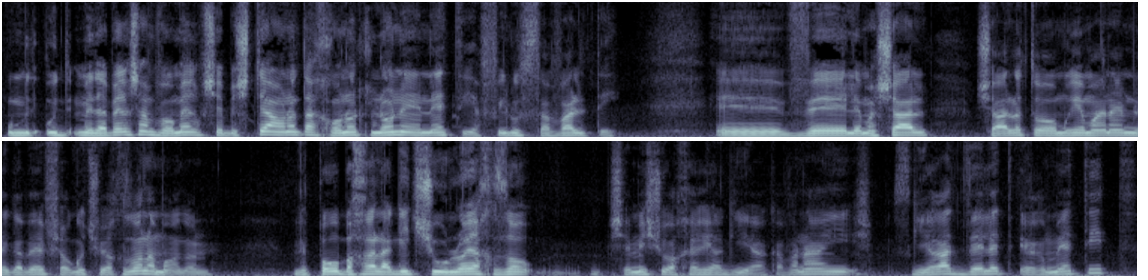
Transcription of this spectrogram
הוא מד- הוא מדבר שם ואומר שבשתי העונות האחרונות לא נהניתי, אפילו סבלתי. ולמשל, שאל אותו עמרי מנהיים לגבי אפשרות שהוא יחזור למועדון. ופה הוא בחר להגיד שהוא לא יחזור, שמישהו אחר יגיע. הכוונה היא סגירת דלת הרמטית.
